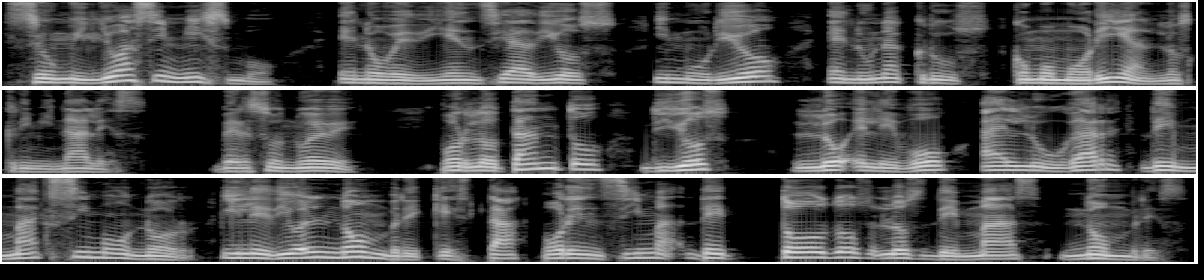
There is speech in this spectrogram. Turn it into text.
Se humilló a sí mismo en obediencia a Dios y murió en una cruz como morían los criminales. Verso 9. Por lo tanto, Dios lo elevó al lugar de máximo honor y le dio el nombre que está por encima de todos los demás nombres,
